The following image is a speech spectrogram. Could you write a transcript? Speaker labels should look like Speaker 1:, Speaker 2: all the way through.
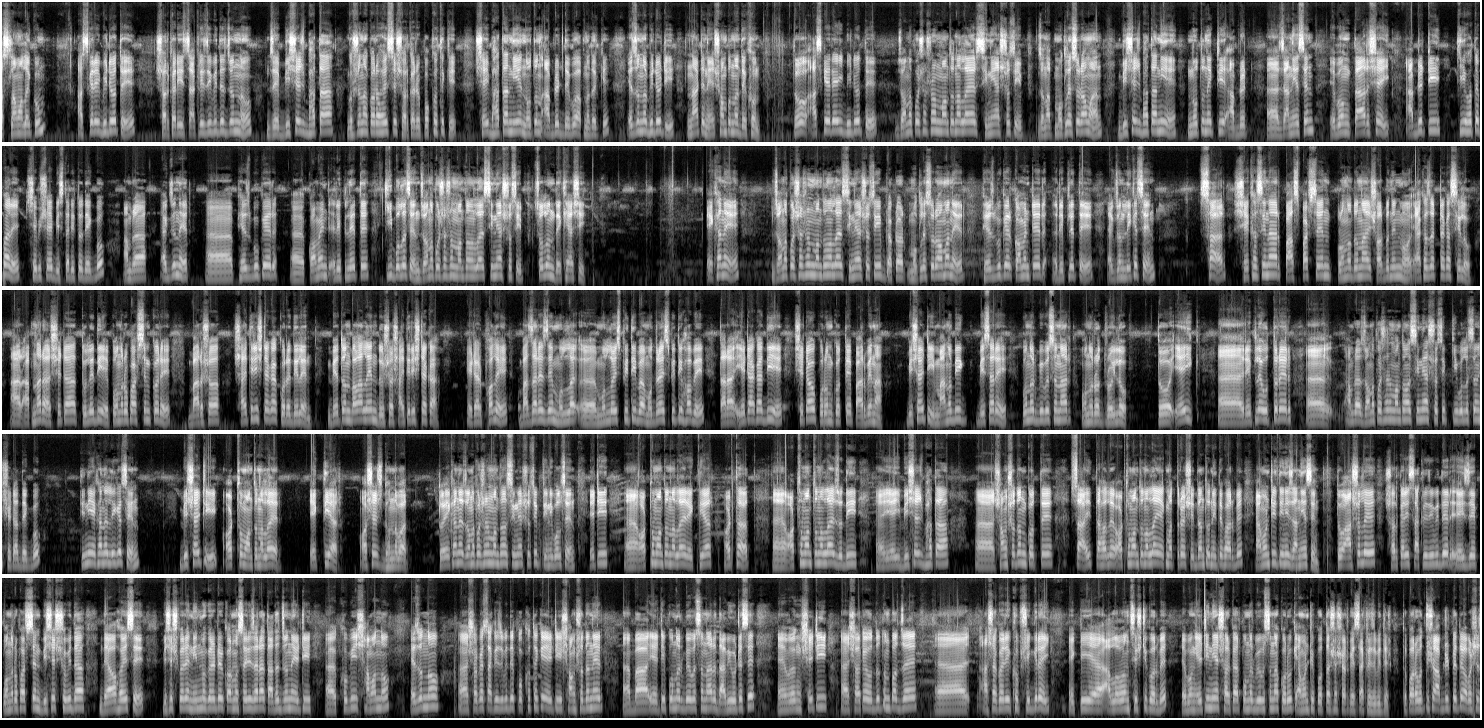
Speaker 1: আসসালামু আলাইকুম। আজকের এই ভিডিওতে সরকারি চাকরিজীবীদের জন্য যে বিশেষ ভাতা ঘোষণা করা হয়েছে সরকারের পক্ষ থেকে, সেই ভাতা নিয়ে নতুন আপডেট দেব আপনাদেরকে। এজন্য ভিডিওটি না টেনে সম্পূর্ণ দেখুন। তো আজকের এই ভিডিওতে জনপ্রশাসন মন্ত্রণালয়ের সিনিয়র সচিব জনাব মোখলেসুর রহমান বিশেষ ভাতা নিয়ে নতুন একটি আপডেট জানিয়েছেন এবং তার সেই আপডেটটি কি হতে পারে সে বিষয়ে বিস্তারিত দেখব। আমরা একজনের ফেসবুকের কমেন্ট রিপ্লেতে কি বলেছেন জনপ্রশাসন মন্ত্রণালয়ের সিনিয়র সচিব। চলুন দেখে আসি। এখানে জনপ্রশাসন মন্ত্রণালয়ের সিনিয়র সচিব ডক্টর মোখলেসুর রহমানের ফেসবুকের কমেন্টের রিপ্লেতে একজন লিখেছেন স্যার, শেখ হাসিনার পাঁচ পার্সেন্ট প্রণোদনায় সর্বনিম্ন এক হাজার টাকা ছিল আর আপনারা সেটা তুলে দিয়ে পনেরো পার্সেন্ট করে বারোশো সাঁত্রিশ টাকা করে দিলেন। বেতন বাড়ালেন দুশো সাঁত্রিশ টাকা। এটার ফলে বাজারে যে মূল্য মূল্যস্ফীতি বা মুদ্রাস্ফীতি হবে, তারা এ টাকা দিয়ে সেটাও পূরণ করতে পারবে না। বিষয়টি মানবিক বিচারে পুনর্বিবেচনার অনুরোধ রইল। তো এই রিপ্লে উত্তরের আমরা জনপ্রশাসন মন্ত্রণালয় সিনিয়র সচিব কী বলেছেন সেটা দেখব। তিনি এখানে লিখেছেন বিষয়টি অর্থ মন্ত্রণালয়ের এখতিয়ার। অশেষ ধন্যবাদ। তো এখানে জনপ্রশাসন মন্ত্রণালয় সিনিয়র সচিব তিনি বলছেন, এটি অর্থ মন্ত্রণালয়ের এখতিয়ার, অর্থাৎ অর্থ মন্ত্রণালয় যদি এই বিশেষ ভাতা সংশোধন করতে চাই, তাহলে অর্থ মন্ত্রণালয় একমাত্র সিদ্ধান্ত নিতে পারবে, এমনটি তিনি জানিয়েছেন। তো আসলে সরকারি চাকরিজীবীদের এই যে পনেরো পার্সেন্ট বিশেষ সুবিধা দেওয়া হয়েছে, বিশেষ করে নিম্ন গ্রেডের কর্মচারী যারা, তাদের জন্য এটি খুবই সামান্য। এজন্য সরকারি চাকরিজীবীদের পক্ষ থেকে এটি সংশোধনের বা এটি পুনর্বিবেচনার দাবি উঠেছে এবং সেটি সরকারি উদ্বোধন পর্যায়ে আশা করি খুব শীঘ্রই একটি আলোড়ন সৃষ্টি করবে এবং এটি নিয়ে সরকার পুনর্বিবেচনা করুক, এমনটি প্রত্যাশা সরকারি চাকরিজীবীদের। তো পরবর্তী আপডেট পেতে অবশ্যই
